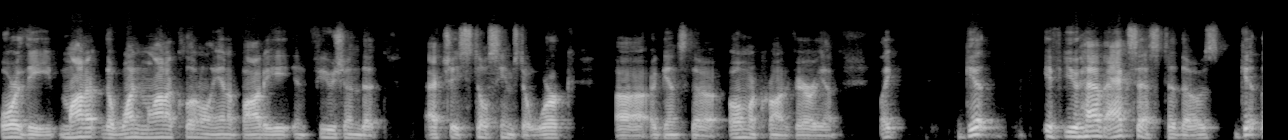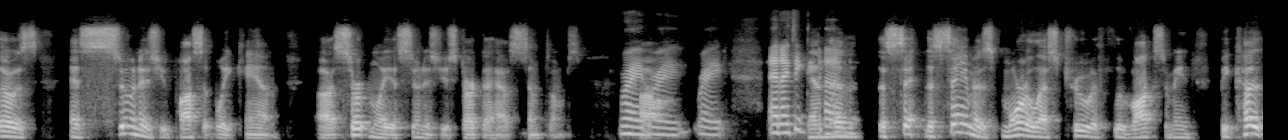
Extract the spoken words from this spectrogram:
or the mono, the one monoclonal antibody infusion that actually still seems to work uh, against the Omicron variant. Like get if you have access to those, get those as soon as you possibly can. Uh, certainly, as soon as you start to have symptoms. Right, uh, right, right. And I think, and um, then the sa- the same is more or less true with fluvoxamine because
